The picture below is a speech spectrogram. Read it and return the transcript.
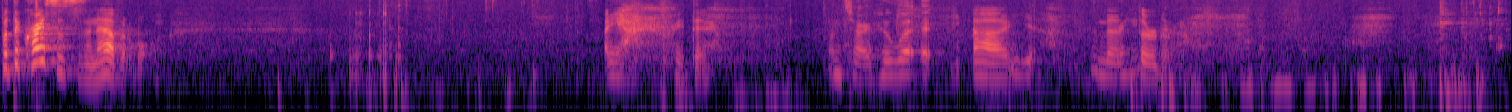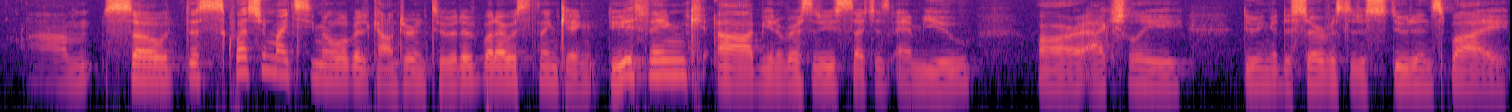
But the crisis is inevitable. Yeah. right there. I'm sorry, who, wa- Uh, yeah, in the third row. Um, so this question might seem a little bit counterintuitive, but I was thinking, do you think um, universities such as MU are actually doing a disservice to the students by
